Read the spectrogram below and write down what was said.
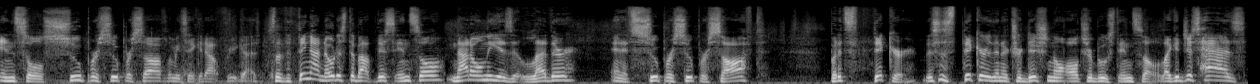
insole, super, super soft. Let me take it out for you guys. So the thing I noticed about this insole, not only is it leather and it's super, super soft, but it's thicker. This is thicker than a traditional Ultra Boost insole. Like it just has,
